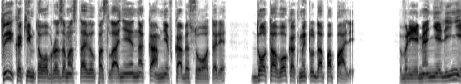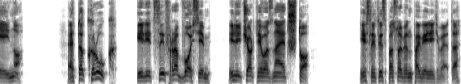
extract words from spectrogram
Ты каким-то образом оставил послание на камне в Кабесуотере до того, как мы туда попали. Время не линейно. Это круг или цифра восемь, или черт его знает что. Если ты способен поверить в это,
